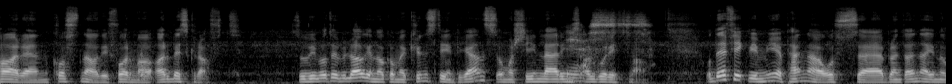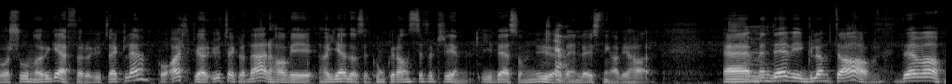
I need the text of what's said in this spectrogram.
har en kostnad i form av arbeidskraft. Så vi måtte lage noe med kunstig intelligens og maskinlæringsalgoritmer. Yes. Og det fikk vi mye penger hos eh, bl.a. Innovasjon Norge for å utvikle. Og alt vi har utvikla der, har, vi, har gitt oss et konkurransefortrinn i det som nå er den løsninga vi har. Eh, mm. Men det vi glemte av, det var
